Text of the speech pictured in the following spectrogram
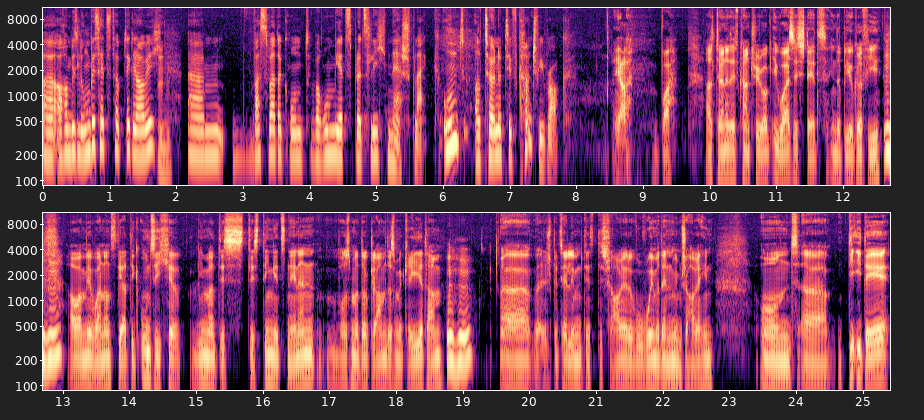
äh, auch ein bisschen unbesetzt habt ihr, glaube ich. Mhm. Ähm, was war der Grund, warum jetzt plötzlich Nash Black und Alternative Country Rock? Ja, boah, Alternative Country Rock, ich weiß, es steht in der Biografie, mhm. aber wir waren uns derartig unsicher, wie wir das, das Ding jetzt nennen, was wir da glauben, dass wir kreiert haben. Mhm. Äh, speziell im das, das Genre, oder wo wollen wir denn mit dem Genre hin? Und äh, die Idee,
